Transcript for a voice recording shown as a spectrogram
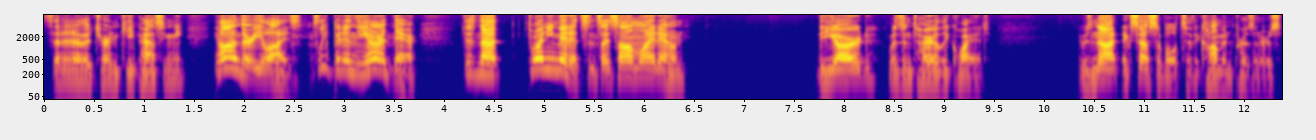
said another turnkey passing me. Yonder he lies, sleeping in the yard there. Tis not twenty minutes since I saw him lie down. The yard was entirely quiet. It was not accessible to the common prisoners.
